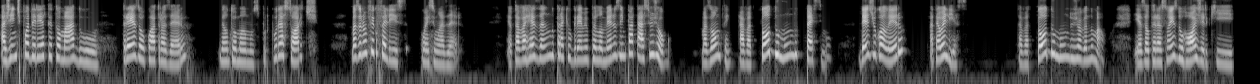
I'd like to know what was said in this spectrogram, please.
A gente poderia ter tomado 3 ou 4 a 0. Não tomamos por pura sorte, mas eu não fico feliz com esse 1 a 0. Eu tava rezando para que o Grêmio pelo menos empatasse o jogo, Mas ontem tava todo mundo péssimo. Desde o goleiro até o Elias. Tava todo mundo jogando mal. E as alterações do Roger, que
